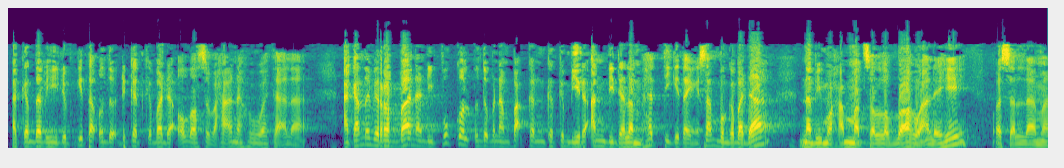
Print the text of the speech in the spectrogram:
akan tapi hidup kita untuk dekat kepada Allah Subhanahu wa taala. Akan tapi Rabbana dipukul untuk menampakkan kegembiraan di dalam hati kita yang sambung kepada Nabi Muhammad sallallahu alaihi wasallam.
